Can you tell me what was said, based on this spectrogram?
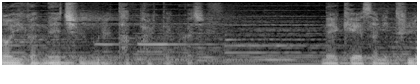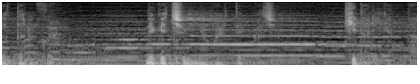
너희가 내 질문에 답할 때까지 내 계산이 틀렸다는 걸 내게 증명할 때까지 기다리겠다.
